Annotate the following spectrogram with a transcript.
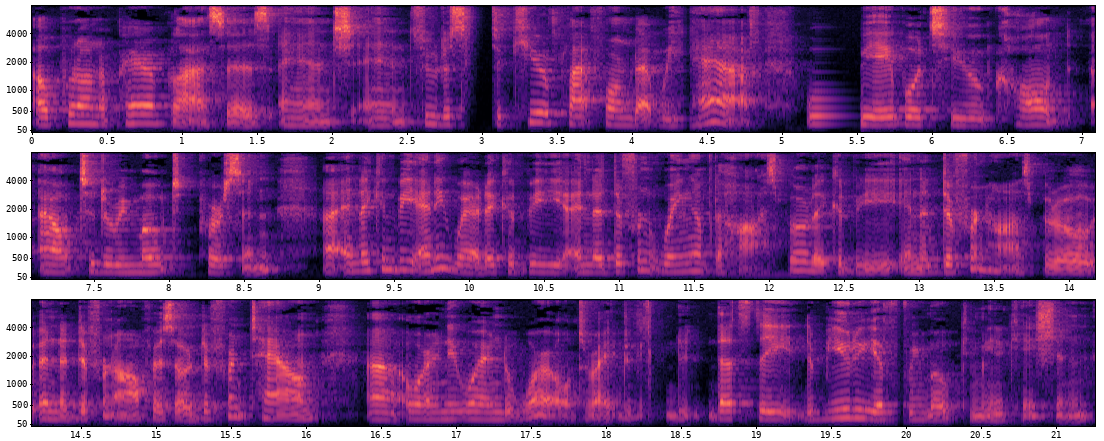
I'll put on a pair of glasses and and through the secure platform that we have, we'll be able to call out to the remote person, uh, and they can be anywhere. They could be in a different wing of the hospital. They could be in a different hospital, in a different office, or a different town, uh, or anywhere in the world. Right? That's the the beauty of remote communication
